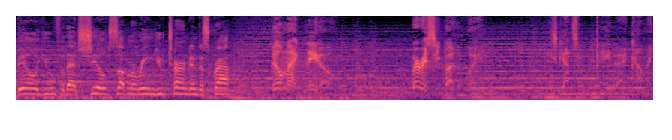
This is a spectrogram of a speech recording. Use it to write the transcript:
bill you for that shield submarine you turned into scrap? Bill Magneto. Where is he, by the way? He's got some payback coming.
